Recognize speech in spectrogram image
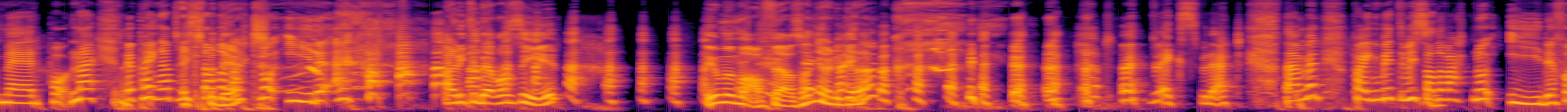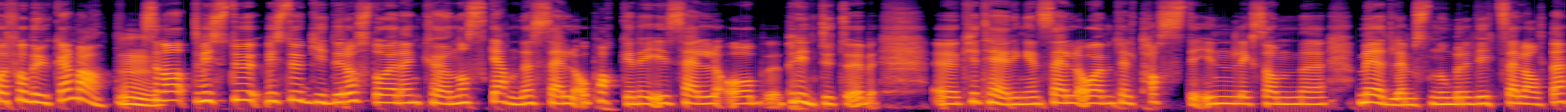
mer på Nei, men poenget er at hvis det hadde vært noe i det Er det ikke det man sier? Jo, med mafia og sånn, gjør det ikke det? Jeg ble ekspedert. Nei, men poenget mitt, Hvis det hadde vært noe i det for forbrukeren da, Mm. sånn at hvis du, hvis du gidder å stå i den køen og skanne selv og pakke det i selv og printe ut eh, kvitteringen selv og eventuelt taste inn liksom, eh, medlemsnummeret ditt selv, alt det,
